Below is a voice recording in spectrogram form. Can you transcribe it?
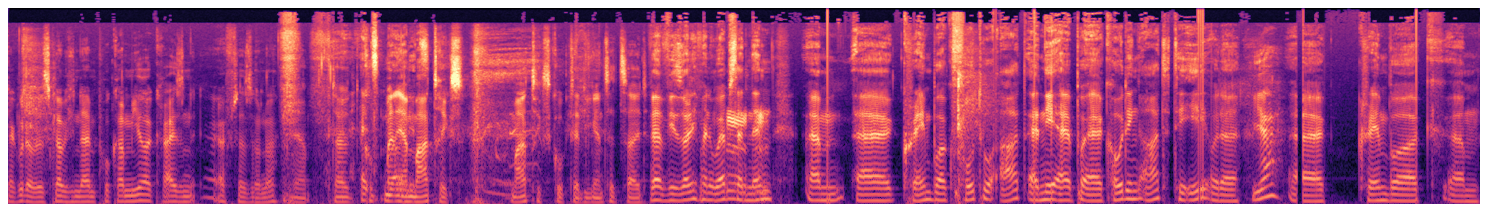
Ja gut, aber das ist, glaube ich, in deinen Programmiererkreisen öfter so, ne? Ja, da guckt man eher. Matrix. Matrix guckt er die ganze Zeit. Ja, Wie soll ich meine Website nennen? Ähm, äh, Craneborg Photo Art, äh, nee, äh, äh, codingart.de oder Ja. äh, Craneborg ähm,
